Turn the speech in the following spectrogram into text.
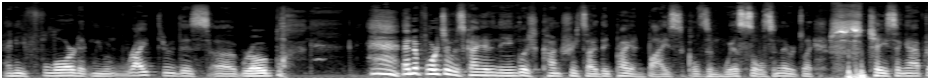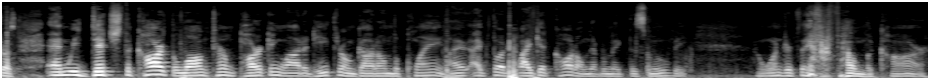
And he floored it. And we went right through this uh, roadblock. and unfortunately, it was kind of in the English countryside. They probably had bicycles and whistles, and they were just like chasing after us. And we ditched the car at the long-term parking lot at Heathrow and got on the plane. I, I thought if I get caught, I'll never make this movie. I wonder if they ever found the car.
